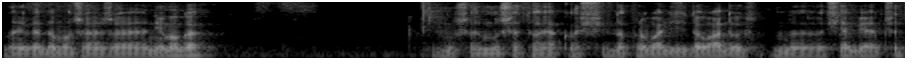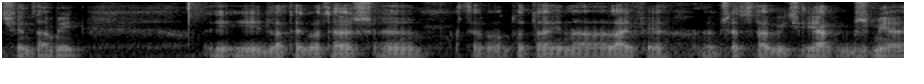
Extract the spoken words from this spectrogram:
No i wiadomo, że, że nie mogę. Muszę, muszę to jakoś doprowadzić do ładu siebie przed świętami i, i dlatego też chcę Wam tutaj na live przedstawić jak brzmię,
